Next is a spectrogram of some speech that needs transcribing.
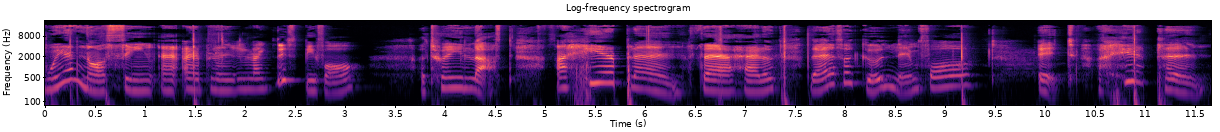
We have not seen an airplane like this before. A twin laughed. A airplane, said Helen. That's a good name for it. A airplane.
